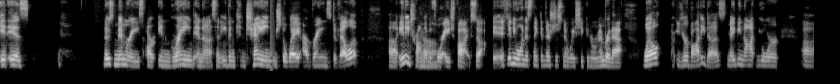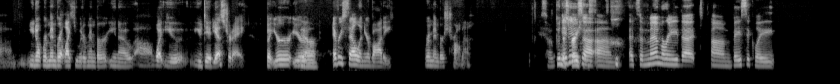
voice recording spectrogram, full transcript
it is those memories are ingrained in us and even can change the way our brains develop uh, any trauma yeah. before age five. So if anyone is thinking there's just no way she can remember that, well, your body does. Maybe not your um, you don't remember it like you would remember, you know, uh, what you you did yesterday but your your yeah. every cell in your body remembers trauma. So goodness it gracious. a, um, it's a memory that um, basically,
